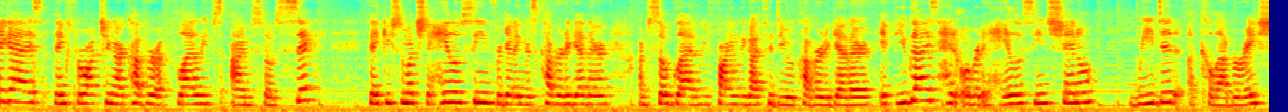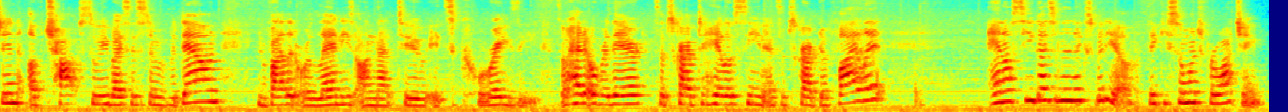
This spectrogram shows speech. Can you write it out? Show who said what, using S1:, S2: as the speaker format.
S1: Hey guys, thanks for watching our cover of Flyleaf's I'm So Sick. Thank you so much to Halocene for getting this cover together. I'm so glad we finally got to do a cover together. If you guys head over to Halocene's channel, we did a collaboration of Chop Suey by System of a Down and Violet Orlandi's on that too. It's crazy. So head over there, subscribe to Halocene, and subscribe to Violet and I'll see you guys in the next video. Thank you so much for watching.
